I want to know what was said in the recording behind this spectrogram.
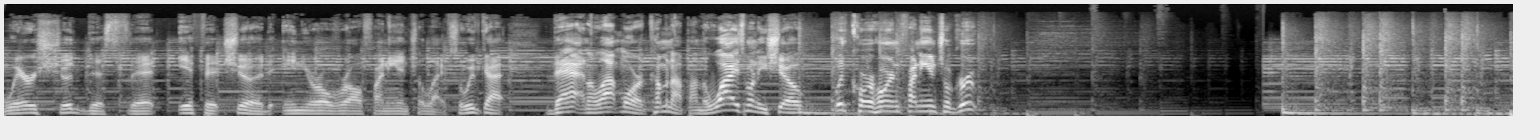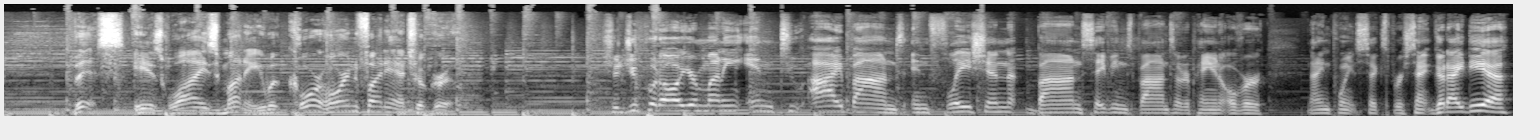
where should this fit, if it should, in your overall financial life? So we've got that and a lot more coming up on the Wise Money Show with Korhorn Financial Group. This is Wise Money with Korhorn Financial Group. Should you put all your money into I bonds, inflation bonds, savings bonds that are paying over 9.6%? Good idea.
